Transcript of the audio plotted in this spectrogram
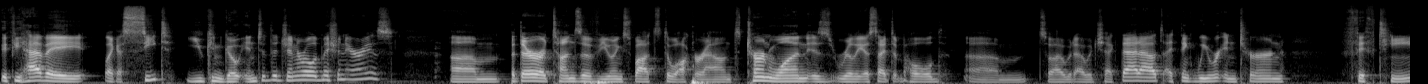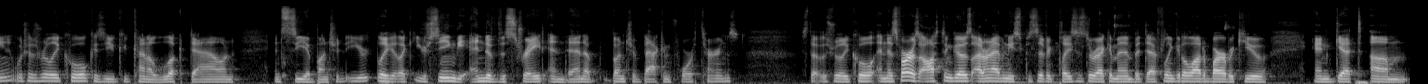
if you have a like a seat, you can go into the general admission areas. Um, but there are tons of viewing spots to walk around. Turn one is really a sight to behold. Um, so I would I would check that out. I think we were in turn 15, which was really cool because you could kind of look down and see a bunch of you're like, like you're seeing the end of the straight and then a bunch of back and forth turns. So that was really cool. And as far as Austin goes, I don't have any specific places to recommend, but definitely get a lot of barbecue and get um,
